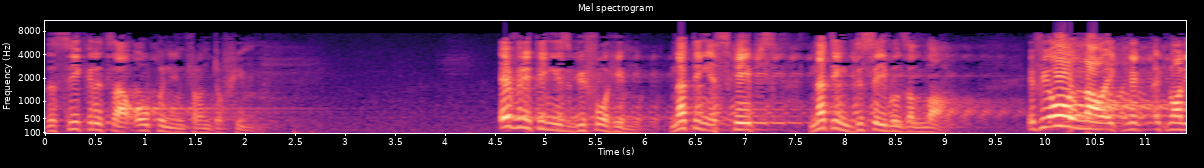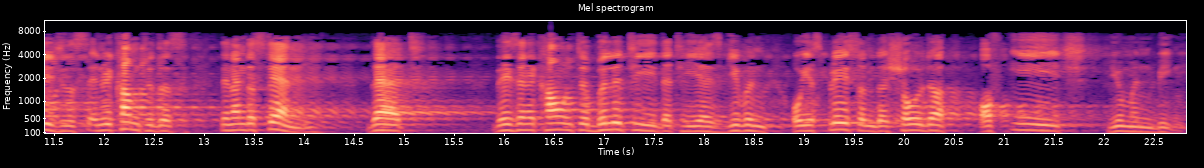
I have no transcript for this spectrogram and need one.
The secrets are open in front of him. Everything is before him. Nothing escapes, nothing disables Allah. If we all now acknowledge this and we come to this, then understand that there is an accountability that He has given or He has placed on the shoulder of each human being.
